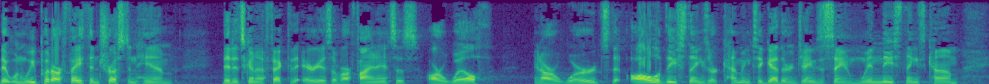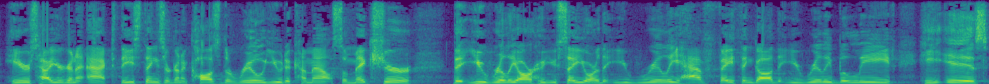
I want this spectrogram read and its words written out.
that when we put our faith and trust in Him, that it's going to affect the areas of our finances, our wealth, and our words, that all of these things are coming together. And James is saying, when these things come, here's how you're going to act. These things are going to cause the real you to come out. So make sure that you really are who you say you are, that you really have faith in God, that you really believe He is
